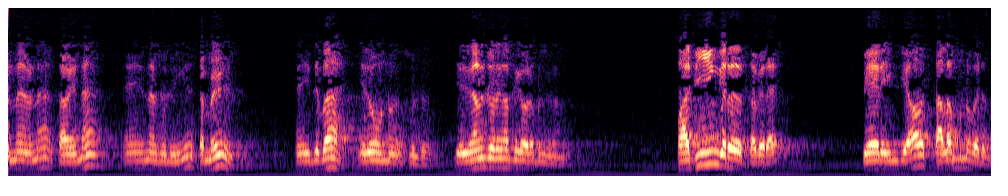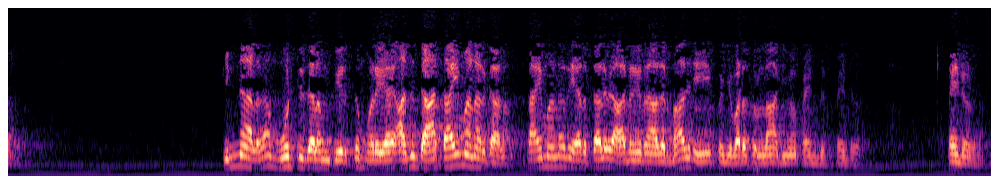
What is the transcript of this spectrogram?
என்ன என்ன என்ன சொல்றீங்க? தமிழ்? இதுவா ஏதோ ஒண்ணு சொல்றது. எதுனாலும் சொல்லுங்க கவலைப்படுங்க பதிங்கிறத தவிர வேற எங்கேயாவது தலம்னு வருதான் பின்னாலதான் மூர்த்தி தளம் தீர்த்து முறையா அது தாய்மானார் காலம். தாய்மானார் ஏறத்தாலும் அருகநாதர் மாதிரி கொஞ்சம் வட சொல்லலாம். அதிகமா பயன்படுத்தி பயன்பட்டு வரும் பயன்பட்டு வரலாம்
